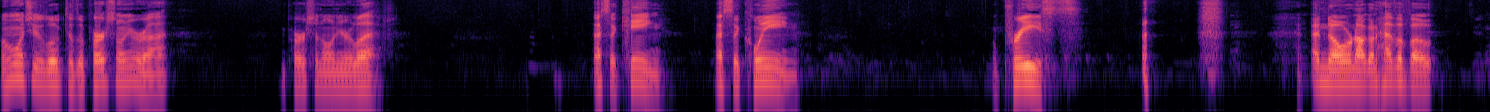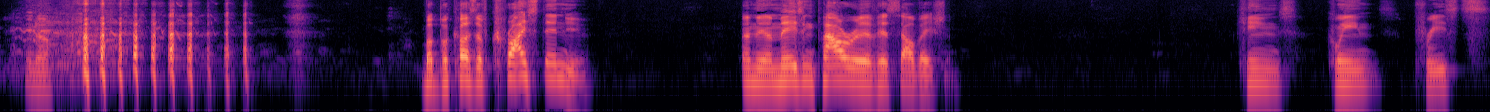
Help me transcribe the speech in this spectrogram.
I want you to look to the person on your right and person on your left. That's a king. That's a queen. Priests. and no, we're not going to have a vote. You know. but because of Christ in you and the amazing power of his salvation. Kings, queens, priests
